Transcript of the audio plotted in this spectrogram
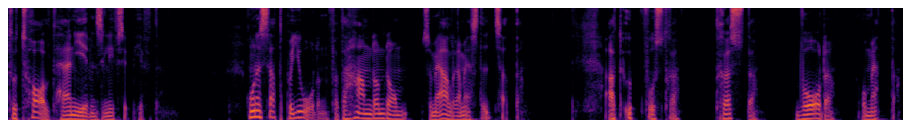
totalt hängiven sin livsuppgift. Hon är satt på jorden för att ta hand om dem som är allra mest utsatta. Att uppfostra, trösta, vårda och mätta.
